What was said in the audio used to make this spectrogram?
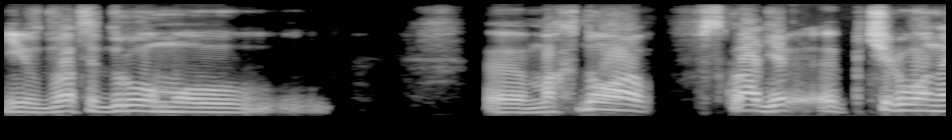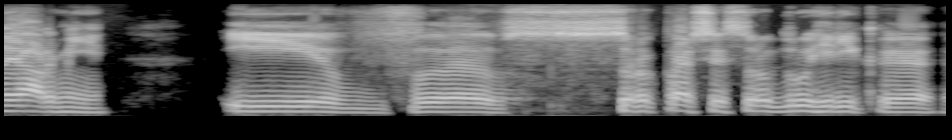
і в 22-му е, Махно в складі е, Червоної армії, і в е, 41-42 рік е,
